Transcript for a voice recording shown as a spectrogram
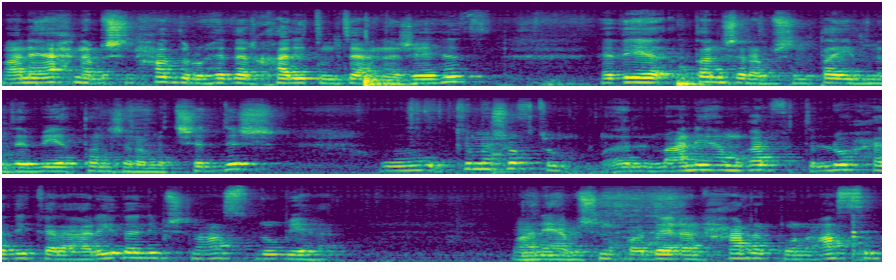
معناها إحنا باش نحضروا هذا الخليط متاعنا جاهز. هذه طنجرة باش نطيب مذا الطنجرة ما تشدش. وكما شفتوا معناها مغرفة اللوحة هذيك العريضة اللي باش نعصدوا بها. معناها باش نقعد أنا نحرك ونعصد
